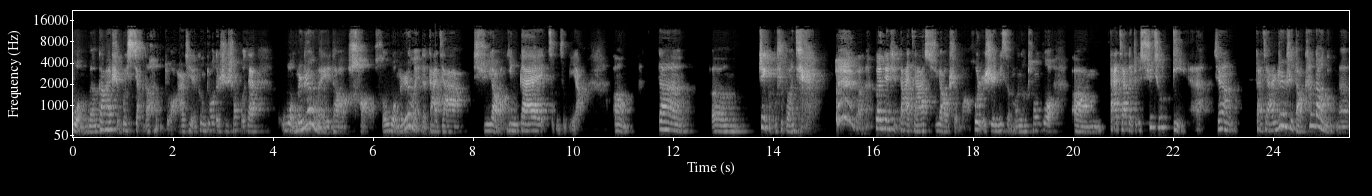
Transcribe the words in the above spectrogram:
我们刚开始会想的很多，而且更多的是生活在我们认为的好和我们认为的大家需要应该怎么怎么样，嗯，但嗯，这个不是关键，关键是大家需要什么，或者是你怎么能通过嗯大家的这个需求点，先让大家认识到、看到你们。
